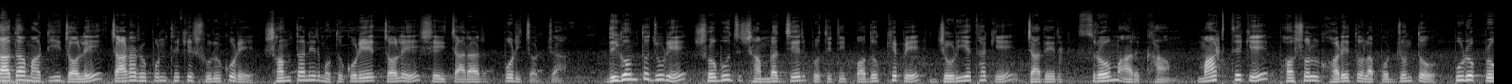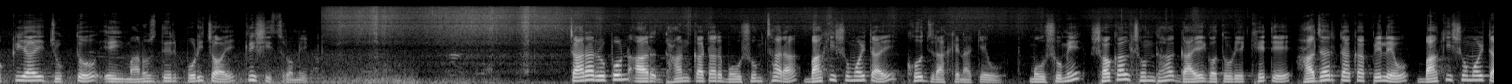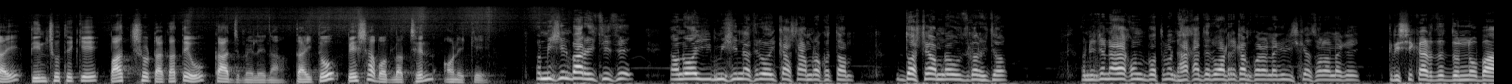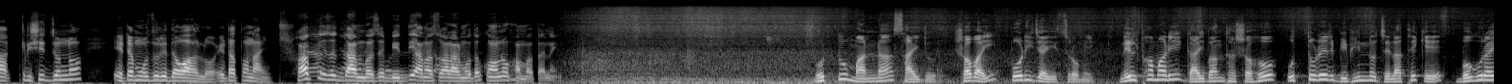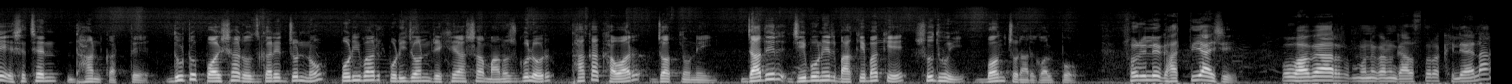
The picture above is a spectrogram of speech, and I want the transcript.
কাদা মাটি জলে চারা রোপণ থেকে শুরু করে সন্তানের মতো করে চলে সেই চারার পরিচর্যা। দিগন্ত জুড়ে সবুজ সাম্রাজ্যের প্রতিটি পদক্ষেপে জড়িয়ে থাকে যাদের শ্রম আর ঘাম। মাঠ থেকে ফসল ঘরে তোলা পর্যন্ত পুরো প্রক্রিয়ায় যুক্ত এই মানুষদের পরিচয় কৃষি শ্রমিক। চারা রোপণ আর ধান কাটার মৌসুম ছাড়া বাকি সময়টায় খোঁজ রাখে না কেউ। মৌসুমে সকাল সন্ধ্যা গায়ে গতরে খেটে হাজার টাকা পেলেও বাকি সময়টায় তিনশো থেকে পাঁচশো টাকাতেও কাজ মেলে না। তাই তো পেশা বদলাচ্ছেন অনেকে। মেশিন বার হয়েছে এখন ওই মেশিন না ওই কাজটা আমরা করতাম। দশ টাকা আমরা রোজগার হইতো। এটা না এখন বর্তমানে ঢাকাতে রোয়াটের কাম করা লাগে রিক্সা চলা লাগে। কৃষিকার্যের জন্য বা কৃষির জন্য এটা মজুরি দেওয়া হলো এটা তো নাই। সব কিছুর দাম বসে বৃদ্ধি আমার চলার মতো কোনো ক্ষমতা নেই। ভুট্টু মান্না সাইদুর সবাই পরিযায়ী শ্রমিক। নীলফামারী গাইবান্ধা সহ উত্তরের বিভিন্ন জেলা থেকে বগুড়ায় এসেছেন ধান কাটতে। দুটো পয়সা রোজগারের জন্য পরিবার পরিজন রেখে আসা মানুষগুলোর থাকা খাওয়ার যত্ন নেই। যাদের জীবনের বাঁকে বাঁকে শুধুই বঞ্চনার গল্প। শরীরে ঘাটতি আইসি ওভাবে আর মনে করেন গাছ তোরা খিলায় না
